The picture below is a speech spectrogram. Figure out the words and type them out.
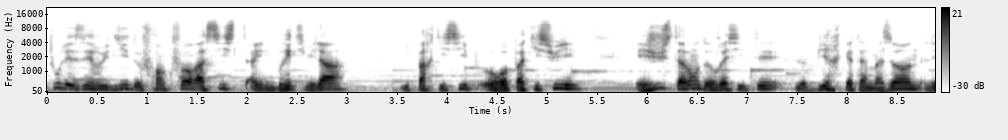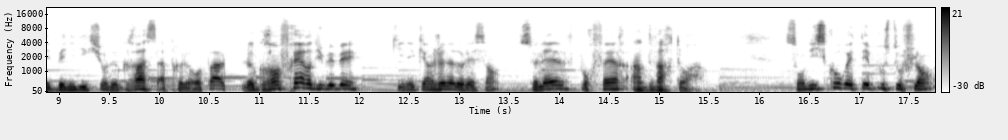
tous les érudits de Francfort assistent à une Brit Mila, ils participent au repas qui suit, et juste avant de réciter le Birkat Amazon, les bénédictions de grâce après le repas, le grand frère du bébé, qui n'est qu'un jeune adolescent, se lève pour faire un Dvar Torah. Son discours est époustouflant,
